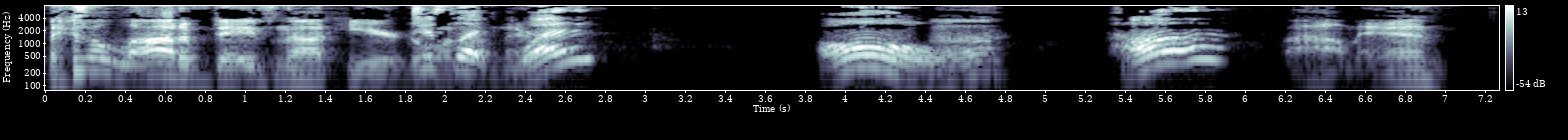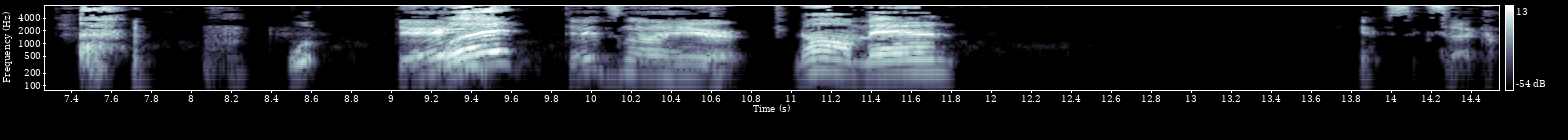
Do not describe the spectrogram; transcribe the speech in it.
there's a lot of Dave's not here going Just like on there. what? Oh, Huh? huh? Wow, man. What- Dave? What? Dave's not here. No, man. Yes, exactly.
